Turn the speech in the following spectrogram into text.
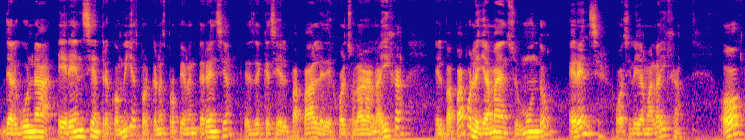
de alguna herencia, entre comillas, porque no es propiamente herencia, es de que si el papá le dejó el solar a la hija, el papá pues le llama en su mundo herencia, o así le llama a la hija. O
